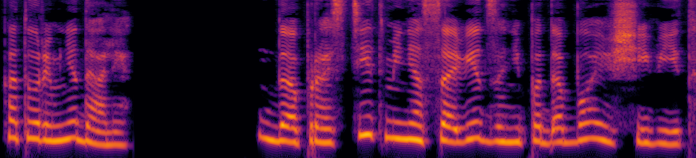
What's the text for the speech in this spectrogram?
который мне дали. Да простит меня совет за неподобающий вид.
